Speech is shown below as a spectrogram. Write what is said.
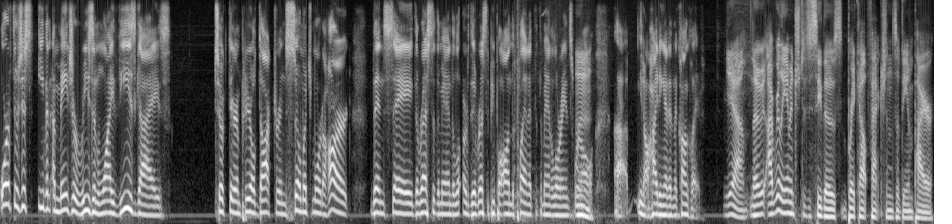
or if there's just even a major reason why these guys took their imperial doctrine so much more to heart than say the rest of the Mandal or the rest of the people on the planet that the Mandalorians were Mm. all, uh, you know, hiding it in the conclave. Yeah, no, I really am interested to see those breakout factions of the Empire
